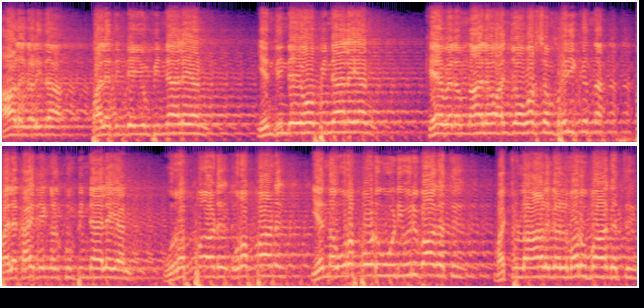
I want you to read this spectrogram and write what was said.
ആളുകൾ ഇതാ പലതിന്റെയും പിന്നാലെയാണ്. എന്തിന്റെയോ പിന്നാലെയാണ്. കേവലം നാലോ അഞ്ചോ വർഷം ഭരിക്കുന്ന പല കാര്യങ്ങൾക്കും പിന്നാലെയാണ്. ഉറപ്പാട് ഉറപ്പാണ് എന്ന ഉറപ്പോടുകൂടി ഒരു ഭാഗത്ത് മറ്റുള്ള ആളുകൾ മറുഭാഗത്ത്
